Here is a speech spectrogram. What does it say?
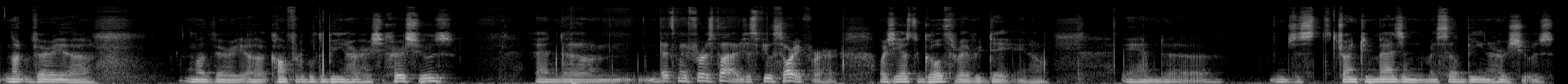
not very uh, not very comfortable to be in her her shoes and um, that's my first thought. I just feel sorry for her, what she has to go through every day, you know, and uh, just trying to imagine myself being in her shoes.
